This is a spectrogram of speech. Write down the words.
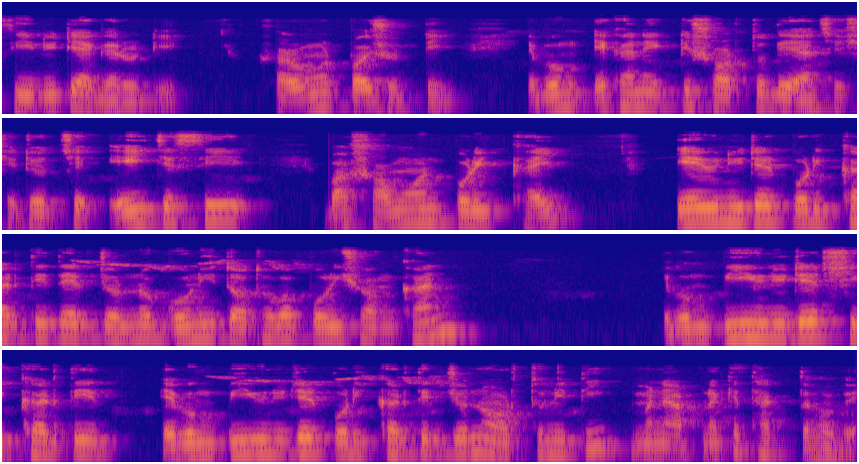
সি ইউনিটে এগারোটি, সর্বমোট পঁয়ষট্টি। এবং এখানে একটি শর্ত দেওয়া আছে, সেটি হচ্ছে এইচএসসি বা সমমান পরীক্ষায় এ ইউনিটের পরীক্ষার্থীদের জন্য গণিত অথবা পরিসংখ্যান এবং বি ইউনিটের শিক্ষার্থী এবং বি ইউনিটের পরীক্ষার্থীর জন্য অর্থনীতি মানে আপনাকে থাকতে হবে।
